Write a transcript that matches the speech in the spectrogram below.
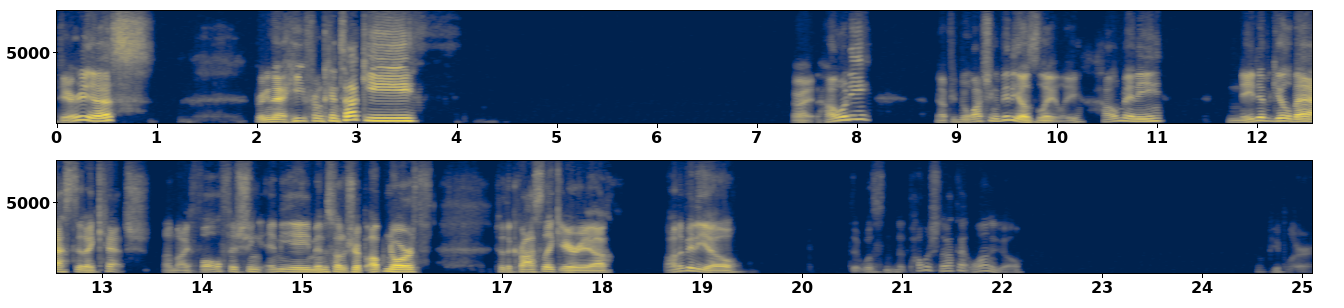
Darius bringing that heat from Kentucky. All right, how many? Now, if you've been watching videos lately, how many native gill bass did I catch on my fall fishing MEA Minnesota trip up north to the Cross Lake area on a video that was published not that long ago? People are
